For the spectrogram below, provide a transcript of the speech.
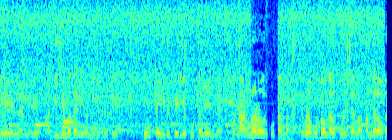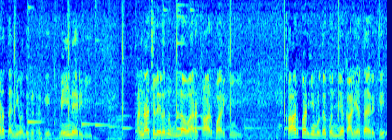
கிளைகள்ல இருந்துமே தண்ணி வந்துக்கிட்டு இருக்கு. கூட்டம் இது பெரிய கூட்டமே இல்லை. ஒரு நார்மலான ஒரு கூட்டம் தான் எவ்வளோ கூட்டம் வந்தாலும் குளிச்சிடலாம். அந்த அளவுக்கான தண்ணி வந்துக்கிட்டு இருக்கு. மெயின் அருவி. அண்ணாச்சலையிலேருந்து உள்ளே வர கார் பார்க்கிங். கார் பார்க்கிங் பொழுது கொஞ்சம் காலியாக தான் இருக்குது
